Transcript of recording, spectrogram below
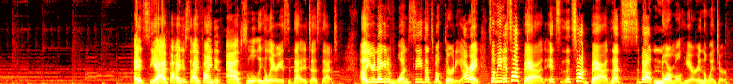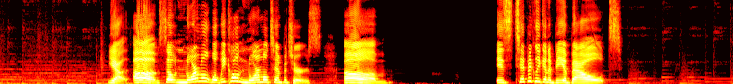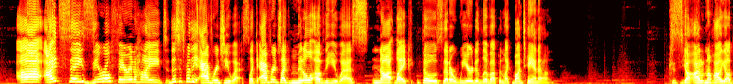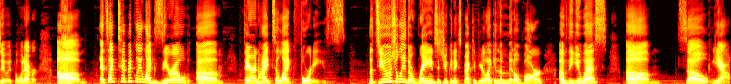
It's yeah, I, I just I find it absolutely hilarious that that it does that. Uh, you're negative 1C, that's about 30. All right, so I mean, it's not bad. It's, it's not bad. That's about normal here in the winter. Yeah, um, so normal, what we call normal temperatures, um, is typically going to be about uh, I'd say zero Fahrenheit. This is for the average US, like average, like middle of the US, not like those that are weird and live up in like Montana. Cause y'all, I don't know how y'all do it, but whatever. Um, it's like typically like zero um Fahrenheit to like 40s. That's usually the range that you can expect if you're like in the middle bar of the US. Um, so yeah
